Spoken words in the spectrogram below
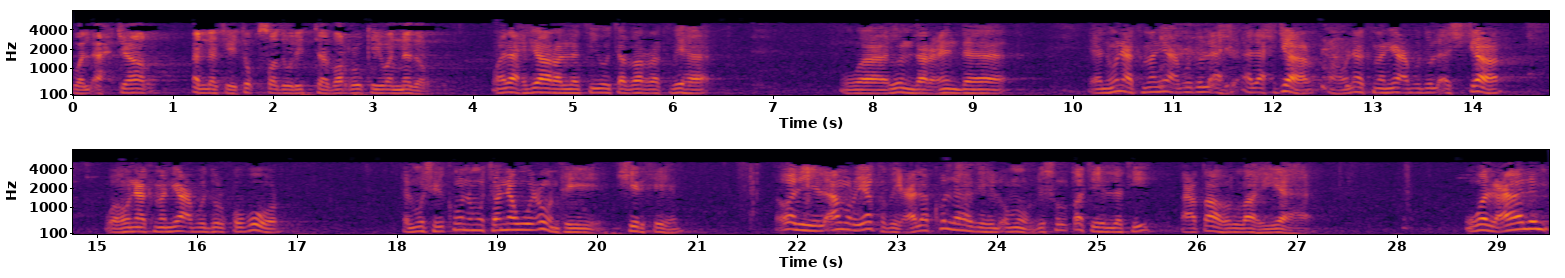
والأحجار التي تقصد للتبرك والنذر. والأحجار التي يتبرك بها وينذر عند لأن هناك من يعبد الأحجار وهناك من يعبد الأشجار وهناك من يعبد القبور. المشركون متنوعون في شركهم. ولي الأمر يقضي على كل هذه الأمور بسلطته التي أعطاه الله إياها. والعالم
